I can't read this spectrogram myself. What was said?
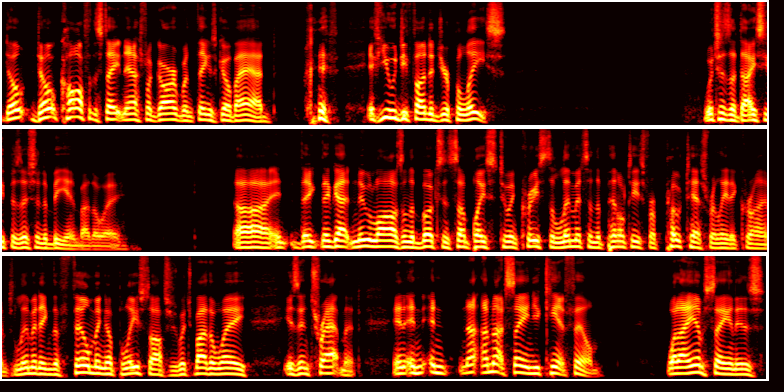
don't don't call for the state national guard when things go bad. if if you defunded your police, which is a dicey position to be in, by the way. Uh, and they, they've got new laws on the books in some places to increase the limits and the penalties for protest related crimes, limiting the filming of police officers, which, by the way, is entrapment. And, and, and not, I'm not saying you can't film. What I am saying is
